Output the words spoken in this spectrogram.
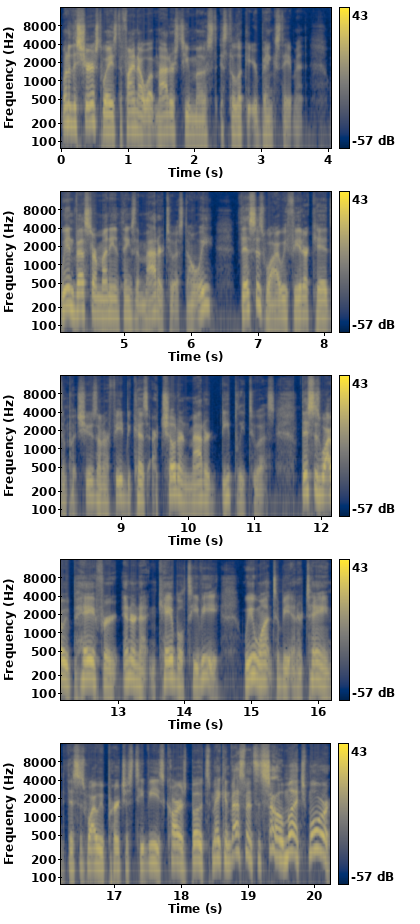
One of the surest ways to find out what matters to you most is to look at your bank statement. We invest our money in things that matter to us, don't we? This is why we feed our kids and put shoes on our feet because our children matter deeply to us. This is why we pay for internet and cable TV. We want to be entertained. This is why we purchase TVs, cars, boats, make investments, and so much more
